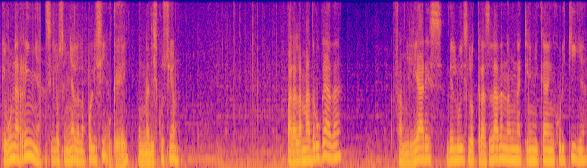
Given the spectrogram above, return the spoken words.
que hubo una riña, así lo señala la policía Ok. una discusión. Para la madrugada, familiares de Luis lo trasladan a una clínica en Juriquilla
